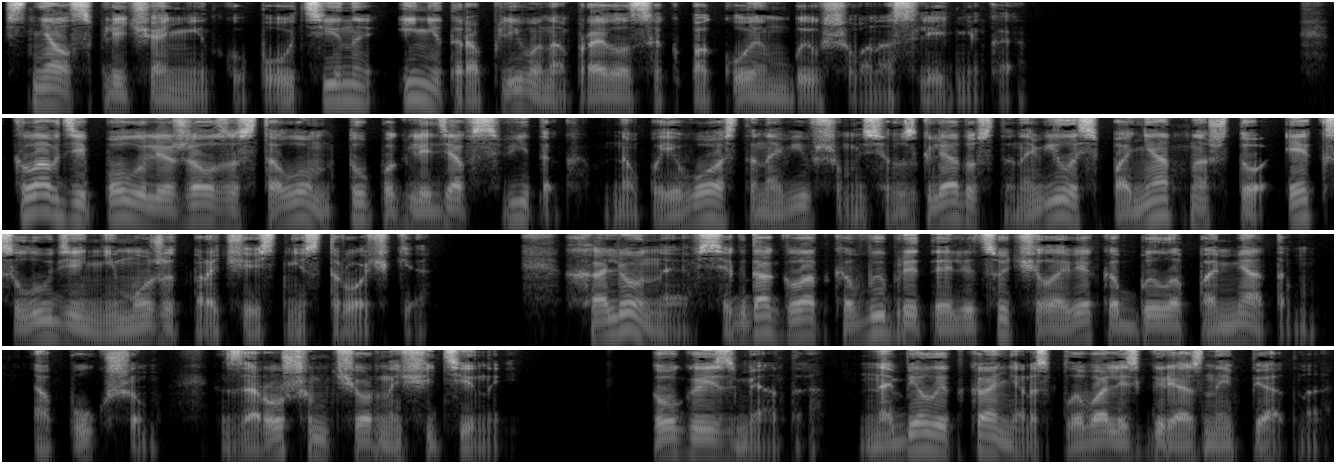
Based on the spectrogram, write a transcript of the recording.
снял с плеча нитку паутины и неторопливо направился к покоям бывшего наследника. Клавдий полулежал за столом, тупо глядя в свиток, но по его остановившемуся взгляду становилось понятно, что экс-Лудий не может прочесть ни строчки. Холёное, всегда гладко выбритое лицо человека было помятым, опухшим, заросшим черной щетиной. Тога измята, на белой ткани расплывались грязные пятна.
